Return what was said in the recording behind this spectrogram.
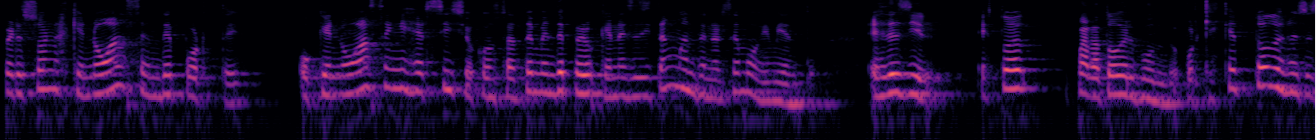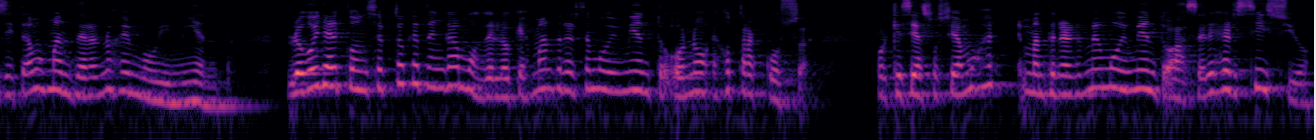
personas que no hacen deporte o que no hacen ejercicio constantemente, pero que necesitan mantenerse en movimiento. Es decir, Esto para todo el mundo, porque es que todos necesitamos mantenernos en movimiento. Luego ya el concepto que tengamos de lo que es mantenerse en movimiento o no es otra cosa, porque si asociamos mantenerme en movimiento a hacer ejercicio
